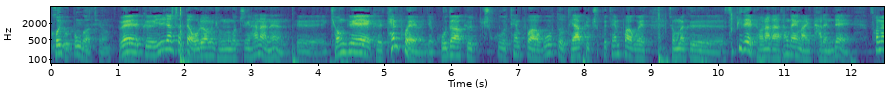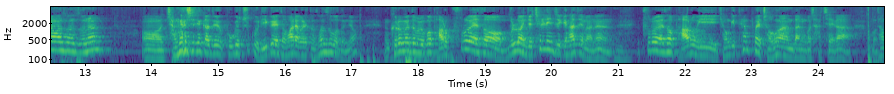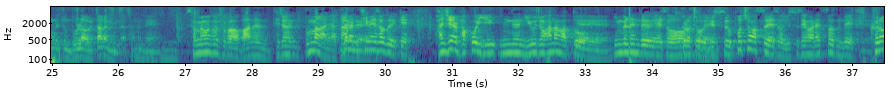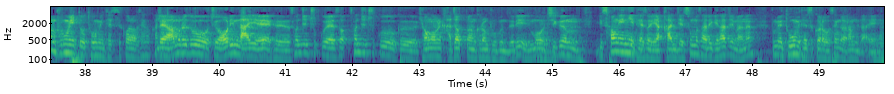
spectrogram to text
거의 못 본 것 같아요. 왜 그 1년 차 때 어려움을 겪는 것 중에 하나는 그 경기의 그 템포예요. 이제 고등학교 축구 템포하고 또 대학교 축구 템포하고의 정말 그 스피드의 변화가 상당히 많이 다른데 서명원 선수는 어, 작년 시즌까지 고교 축구 리그에서 활약을 했던 선수거든요. 그럼에도 불구하고 바로 프로에서 물론 이제 챌린지긴 하지만은 프로에서 바로 이 경기 템포에 적응한다는 것 자체가 뭐 상당히 좀 놀라울 따름입니다. 저는. 예. 서명원 선수가 많은 대전뿐만 아니라 다른 네네. 팀에서도 이렇게 관심을 받고 이- 있는 이유 중 하나가 또 예, 예. 잉글랜드에서 그렇죠, 또 네. 유스 포츠머스에서 유스 생활을 했었는데 그런 부분이 또 도움이 됐을 거라고 네, 생각하시나요? 아무래도 지금 어린 나이에 그 선진 축구에서 선진 축구 그 경험을 가졌던 그런 부분들이 뭐 네. 지금 성인이 돼서 약간 이제 스무 살이긴 하지만은 분명히 도움이 됐을 거라고 생각을 합니다. 예.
